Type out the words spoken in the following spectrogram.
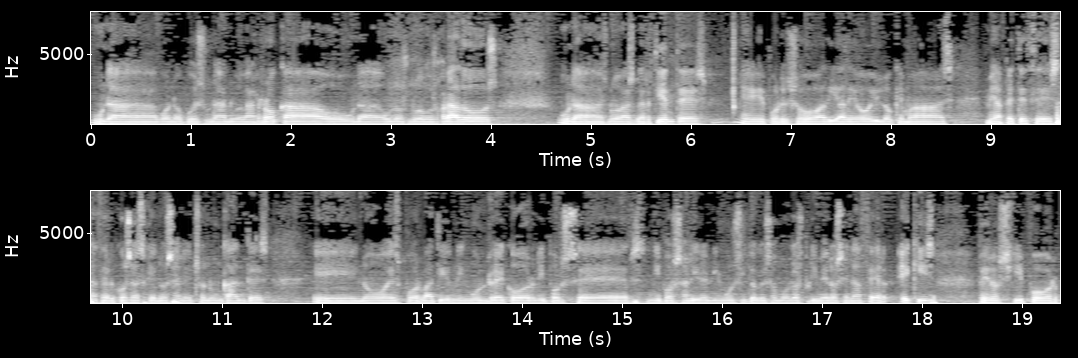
una, bueno, pues una nueva roca o una, unos nuevos grados unas nuevas vertientes. Eh, por eso a día de hoy lo que más me apetece es hacer cosas que no se han hecho nunca antes. Eh, no es por batir ningún récord ni por ser ni por salir en ningún sitio que somos los primeros en hacer X, pero sí por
